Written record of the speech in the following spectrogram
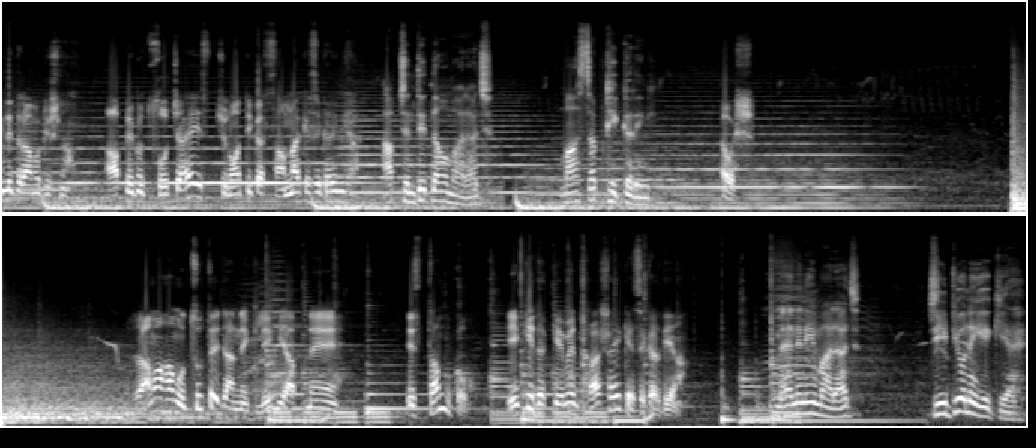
पंडित रामकृष्ण आपने कुछ सोचा है इस चुनौती का सामना कैसे करेंगे आप? आप चिंतित ना हो महाराज। माँ सब ठीक करेंगी। अवश्य। रामा हम उत्सुक थे जानने के लिए कि आपने इस स्तंभ को एक ही धक्के में धराशायी कैसे कर दिया? मैंने नहीं महाराज चीटियों ने ये किया है।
